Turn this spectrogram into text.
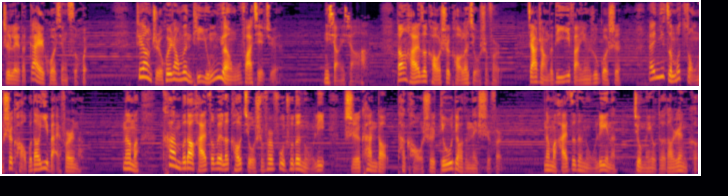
之类的概括性词汇，这样只会让问题永远无法解决。你想一想啊，当孩子考试考了九十分，家长的第一反应如果是“哎，你怎么总是考不到一百分呢？”那么看不到孩子为了考九十分付出的努力，只看到他考试丢掉的那十分，那么孩子的努力呢就没有得到认可。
